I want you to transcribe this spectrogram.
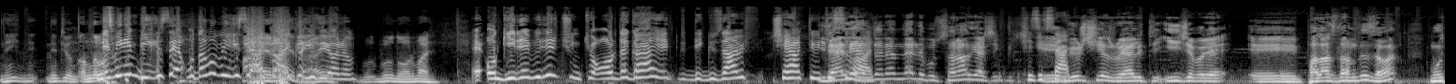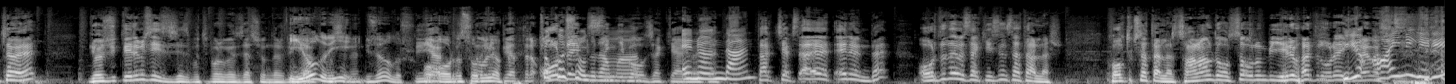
Ne, ne, ne diyorsun anlamadım. Ne bileyim bilgisayar o da mı bilgisayar Hayır, hayır, kaykayı hayır. diyorum. Bu, bu normal. E, o girebilir çünkü orada gayet de güzel bir şey aktivitesi İlerleyen var. dönemlerde bu sanal gerçeklik Fiziksel. e, virtual reality iyice böyle e, palazlandığı zaman muhtemelen gözlüklerimizle izleyeceğiz bu tip organizasyonları. İyi Dünya olur iyi. Kupası'nı. Güzel olur. Dünya O, orada sorun yok. olimpiyatlara. Çok hoş Oradaymışsın olur ama. gibi olacak yani. En mesela. önden. Takacaksın. Ha, Evet en önden. Orada da mesela kesin satarlar. Koltuk satarlar. Sanal da olsa onun bir yeri vardır oraya Biliyor giremezsin. aynı yeri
